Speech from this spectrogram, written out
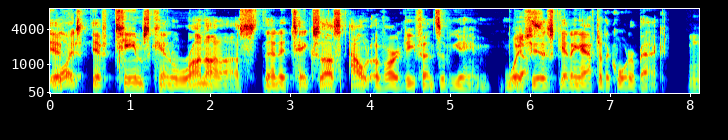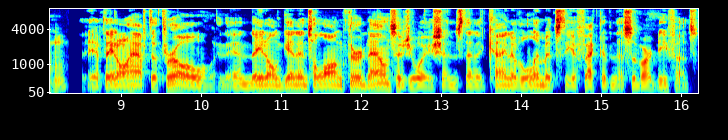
if, if, teams can run on us, then it takes us out of our defensive game, which yes. is getting after the quarterback. Mm-hmm. If they don't have to throw and they don't get into long third down situations, then it kind of limits the effectiveness of our defense.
